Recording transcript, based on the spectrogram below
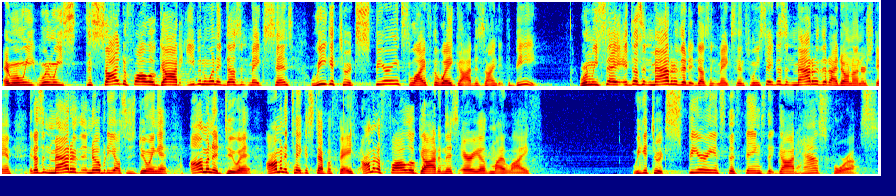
And when we, when we decide to follow God, even when it doesn't make sense, we get to experience life the way God designed it to be. When we say it doesn't matter that it doesn't make sense, when we say it doesn't matter that I don't understand, it doesn't matter that nobody else is doing it, I'm going to do it. I'm going to take a step of faith. I'm going to follow God in this area of my life. We get to experience the things that God has for us.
